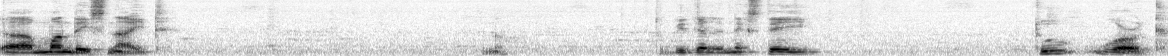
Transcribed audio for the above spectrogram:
uh, Mondays night. You know, to be there the next day to work.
